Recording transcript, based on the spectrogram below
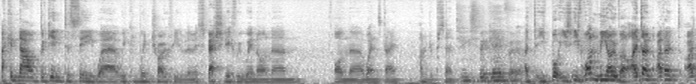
I can now begin to see where we can win trophies with him, especially if we win on um, on uh, Wednesday, hundred percent. Do you think it's a big game for you? I, he's, bought, he's, he's won me over. I don't. I don't. I.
